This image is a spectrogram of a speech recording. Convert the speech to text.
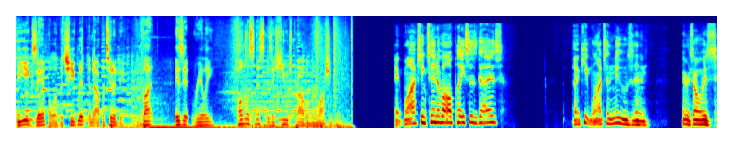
the example of achievement and opportunity. But is it really? Homelessness is a huge problem in Washington. Hey, Washington of all places, guys. I keep watching news and there's always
